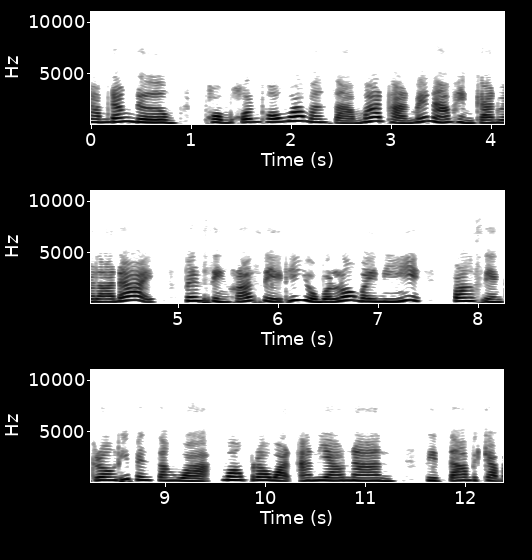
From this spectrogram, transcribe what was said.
ธรรมดั้งเดิม ผมค้นพบว่ามันสามารถผ่านแม่น้ำแห่งการเวลาได้ เป็นสิ่งคลาสสิกที่อยู่บนโลกใบนี้ ฟังเสียงกลองที่เป็นจังหวะ มองประวัติอันยาวนานติดตามไปกับ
